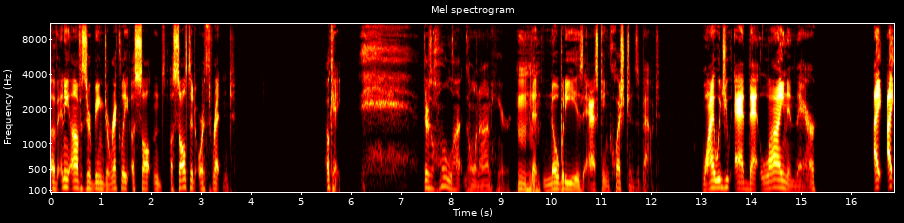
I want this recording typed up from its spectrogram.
of any officer being directly assaulted, assaulted or threatened. Okay, there's a whole lot going on here that nobody is asking questions about. Why would you add that line in there? I, I,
